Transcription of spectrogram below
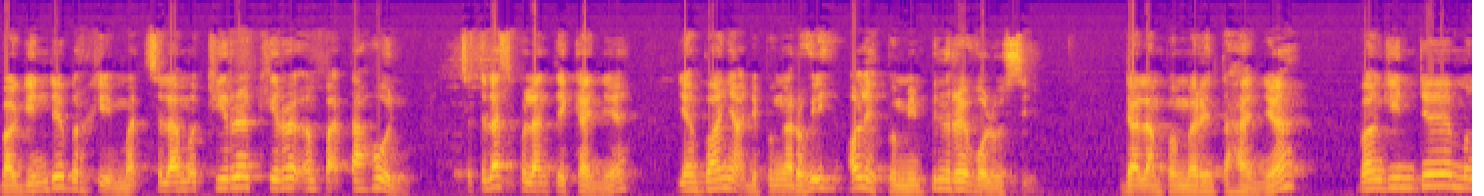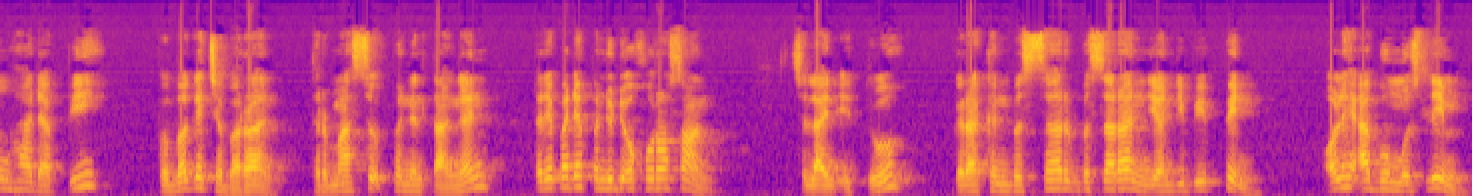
Baginda berkhidmat selama kira-kira empat tahun setelah pelantikannya yang banyak dipengaruhi oleh pemimpin revolusi. Dalam pemerintahannya, Baginda menghadapi pelbagai cabaran termasuk penentangan daripada penduduk Khurasan. Selain itu, gerakan besar-besaran yang dipimpin oleh Abu Muslim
